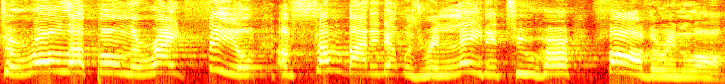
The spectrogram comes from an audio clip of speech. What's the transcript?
to roll up on the right field of somebody that was related to her father in law.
